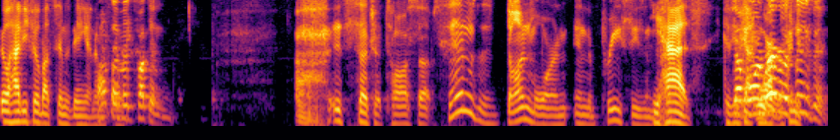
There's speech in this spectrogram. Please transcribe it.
Bill, how do you feel about Sims being at number? Why don't they make fucking? Uh, it's such a toss up. Sims has done more in, in the preseason. He has because he's got more regular season.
